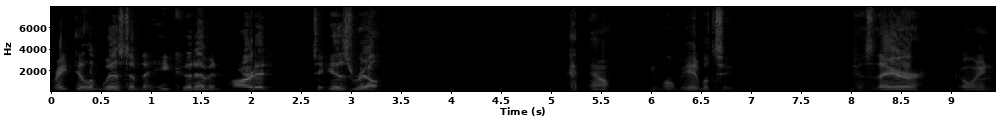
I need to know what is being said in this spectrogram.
great deal of wisdom that he could have imparted to Israel. And now he won't be able to because they're going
